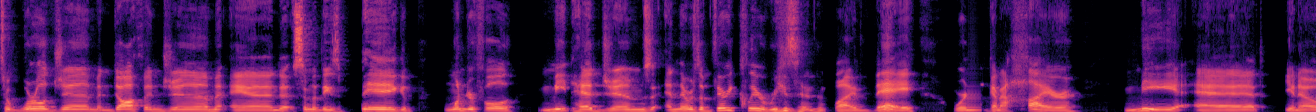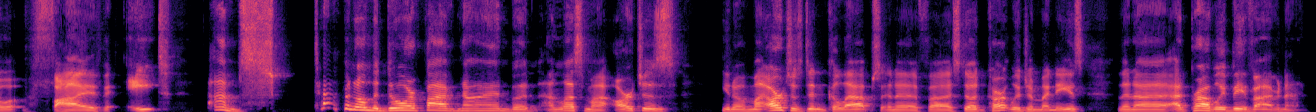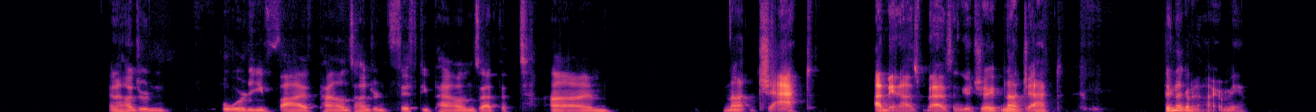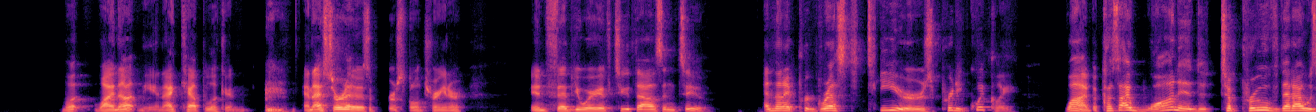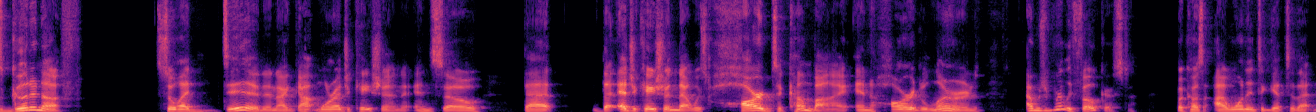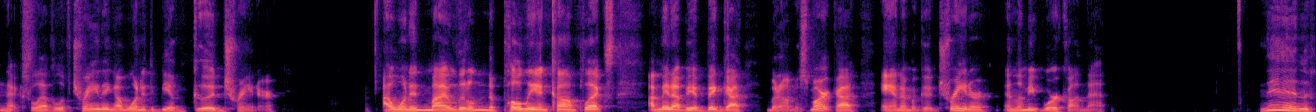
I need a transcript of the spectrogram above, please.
to World Gym and Dolphin Gym and some of these big, wonderful meathead gyms. And there was a very clear reason why they were going to hire me at you know, five eight. I'm tapping on the door five nine, but unless my arches, you know, my arches didn't collapse, and if I still had cartilage in my knees, then I, I'd probably be five nine and 145 pounds, 150 pounds at the time. Not jacked. I mean, I was, I was in good shape, not jacked. They're not going to hire me what? Why not me? And i kept looking and i started as a personal trainer in february of 2002 and then i progressed tiers pretty quickly. Why? Because i wanted to prove that i was good enough. So i did and i got more education and so that the education that was hard to come by and hard learned i was really focused because i wanted to get to that next level of training. I wanted to be a good trainer I wanted my little Napoleon complex. I may not be a big guy, but I'm a smart guy and I'm a good trainer. And let me work on that. And then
